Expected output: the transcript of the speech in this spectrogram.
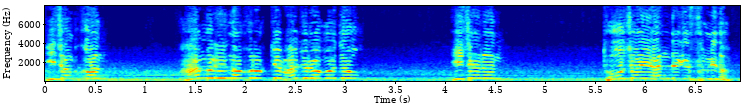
이 정권 아무리 너그럽게 봐주려고 해도 이제는 도저히 안 되겠습니다.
